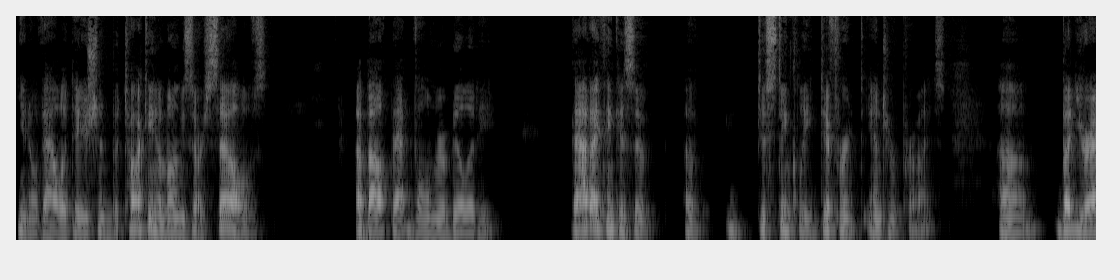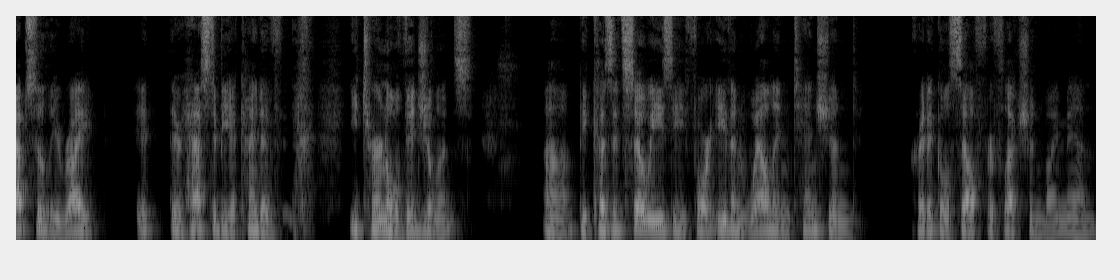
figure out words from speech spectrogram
you know validation but talking amongst ourselves about that vulnerability. That i think is a, distinctly different enterprise um, but you're absolutely right it, there has to be a kind of eternal vigilance uh, because it's so easy for even well intentioned critical self reflection by men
